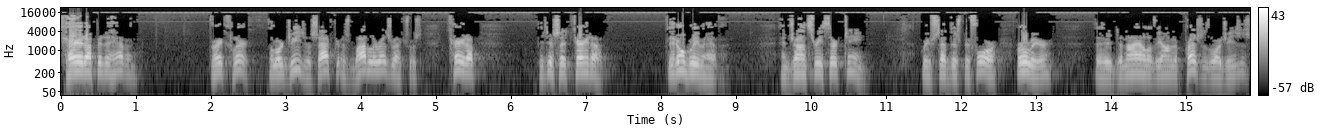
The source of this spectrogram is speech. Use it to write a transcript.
Carried up into heaven. Very clear. The Lord Jesus, after his bodily resurrection, was carried up. They just said carried up. They don't believe in heaven. And John 3.13, We've said this before, earlier, the denial of the omnipresence of the Lord Jesus,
